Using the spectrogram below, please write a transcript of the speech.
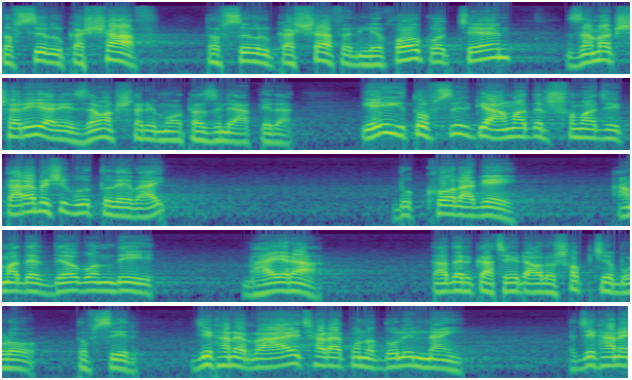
তফসিরুল কাশাফ। তফসিরুল কাশাফের লেখক হচ্ছেন জামাকশারি আর এই জামাকশারি মতাজলি আকিদা। এই তফসিলকে আমাদের সমাজে কারা বেশি গুরুত্ব দেয় ভাই? দুঃখ লাগে। আমাদের দেওবন্দি ভাইয়েরা, তাদের কাছে এটা হলো সবচেয়ে বড় তফসির যেখানে রায় ছাড়া কোনো দলিল নাই। যেখানে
